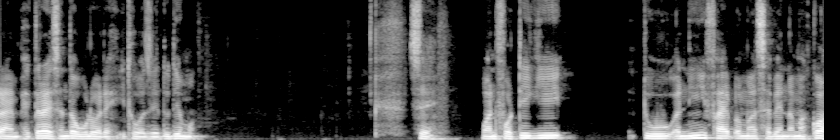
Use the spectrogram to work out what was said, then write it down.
प्राइम फैक्टराइजेशन तꯧꯕ लोरे इथोजे से 140 की 2 अनि 5 अमा 7 अमा को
